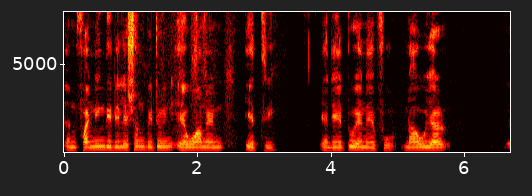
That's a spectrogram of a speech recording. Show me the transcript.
and finding the relation between A1 and A3 and A2 and A4. Now we are uh,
